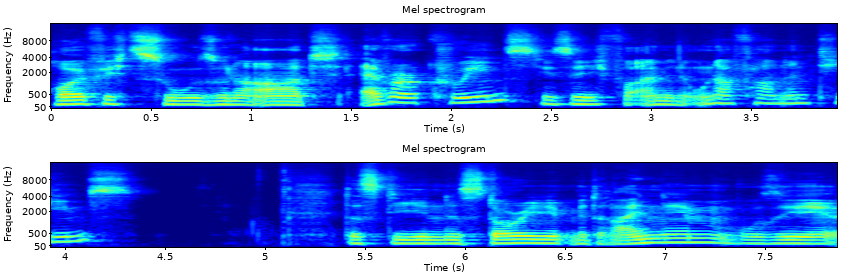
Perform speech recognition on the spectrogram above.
Häufig zu so einer Art Evergreens, die sehe ich vor allem in unerfahrenen Teams, dass die eine Story mit reinnehmen, wo sie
